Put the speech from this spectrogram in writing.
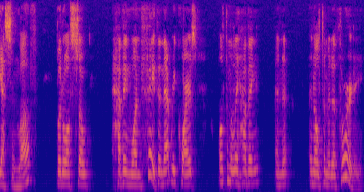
yes, in love, but also having one faith. And that requires ultimately having an, an ultimate authority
